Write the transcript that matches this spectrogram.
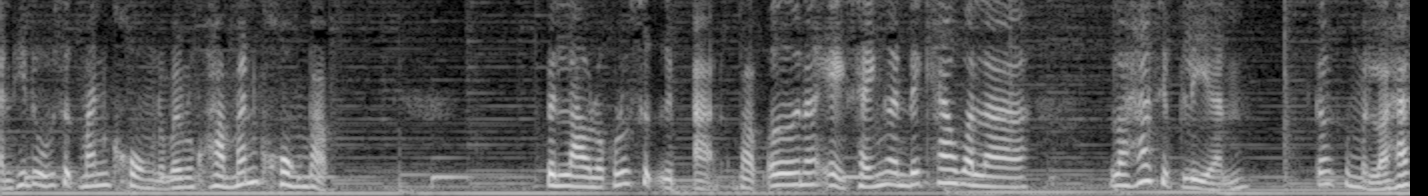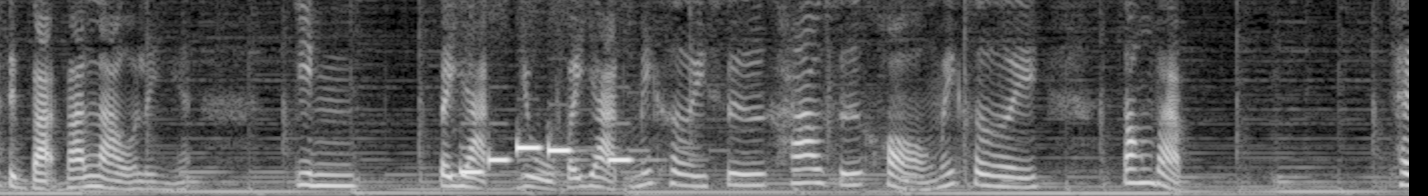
นที่ดูรู้สึกมั่นคงเนี่ยเป็นความมั่นคงแบบ เป็นเราเราก็รู้สึกอึดอัดแบบเออนางเอกใช้เงินได้แค่วันละร้อยห้าสิบเหรียญก็คือเหมือนร้อยห้าสิบบาทบ้านเราอะไรเงี้ย กินประหยัดอยู่ประหยัดไม่เคยซื้อข้าวซื้อของไม่เคย ต้องแบบใช้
